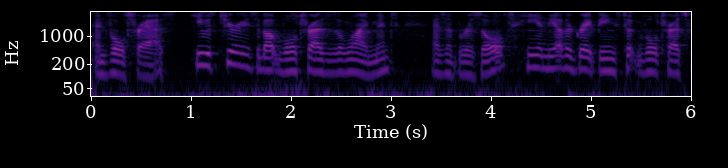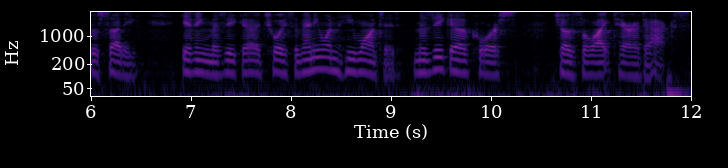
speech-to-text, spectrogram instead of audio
and Voltraz. He was curious about Voltraz's alignment. As a result, he and the other great beings took Voltraz for study, giving Mazika a choice of anyone he wanted. Mazika, of course, chose the light Teridax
